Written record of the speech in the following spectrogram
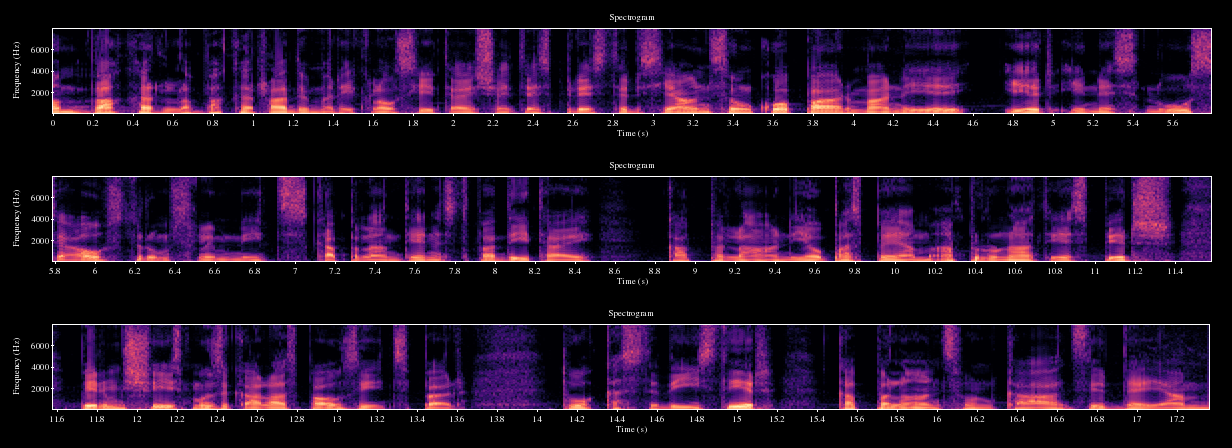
Labvakar, labvakar, radam arī klausītāji šeit es priesteris Jānis un kopā ar mani ir Ines Lūse, Austrum slimnīcas kapelāna dienesta vadītāji kapelāni. Jau paspējām aprunāties pirš, pirms šīs muzikālās pauzītes par to, kas tad īsti ir kapelāns un kā dzirdējām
